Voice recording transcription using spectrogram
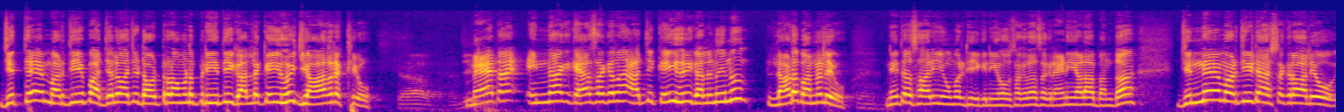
ਜਿੱਥੇ ਮਰਜ਼ੀ ਭੱਜ ਲਓ, ਅੱਜ ਡਾਕਟਰ ਅਮਨਪ੍ਰੀਤ ਦੀ ਗੱਲ ਕਹੀ ਹੋਈ, ਯਾਦ ਰੱਖਿਓ। ਮੈਂ ਤਾਂ ਇੰਨਾ ਕੁ ਕਹਿ ਸਕਦਾ, ਅੱਜ ਕਹੀ ਹੋਈ ਗੱਲ ਨੂੰ ਇਹਨੂੰ ਲੜ ਬੰਨ ਲਿਓ। ਨਹੀਂ ਤਾਂ ਸਾਰੀ ਉਮਰ ਠੀਕ ਨਹੀਂ ਹੋ ਸਕਦਾ ਸਗਰੈਣੀ ਵਾਲਾ ਬੰਦਾ। ਜਿੰਨੇ ਮਰਜ਼ੀ ਟੈਸਟ ਕਰਾ ਲਿਓ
